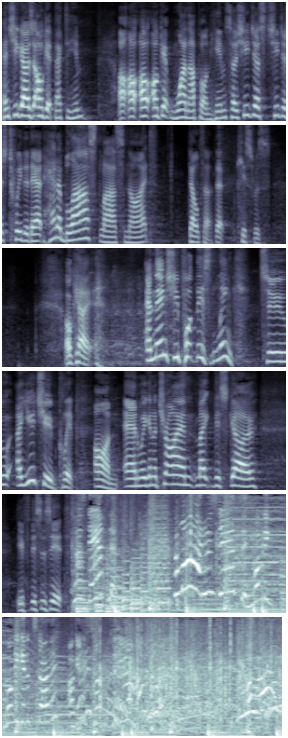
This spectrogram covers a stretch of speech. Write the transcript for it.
And she goes, I'll get back to him. I'll, I'll, I'll, get one up on him. So she just, she just tweeted out, had a blast last night. Delta, that kiss was. Okay. And then she put this link to a YouTube clip on, and we're going to try and make this go. If this is it. Who's dancing? Come on, who's dancing? You want me to, you want me to get it started? I'll get it started. Yeah, I'll do it. All right.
